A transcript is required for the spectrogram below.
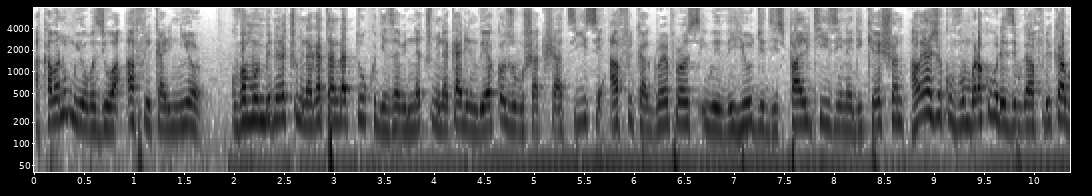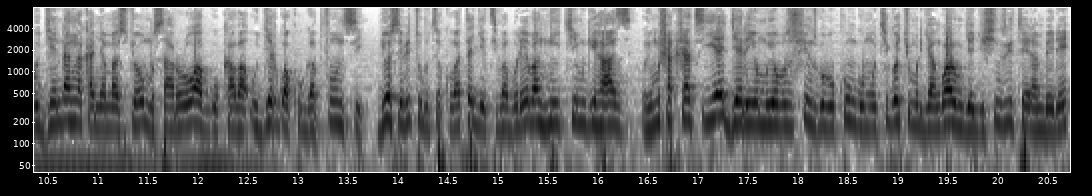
akaba n'umuyobozi wa africa renewal kuva mu bibiri na cumi na gatandatu kugeza bibiri na cumi na karindwi yakoze ubushakashatsi yise africa grapples with the huge disparities in education aho yaje kuvumbura ko uburezi bwa afurika bugenda nk'akanyamasyo umusaruro wabwo ukaba ugerwa ku gapfunsi. Byose biturutse ku bategetsi babureba nk'ikimbwa ihaze. Uyu mushakashatsi yegereye umuyobozi ushinzwe ubukungu mu kigo cy'umuryango w'abibumbye gishinzwe iterambere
